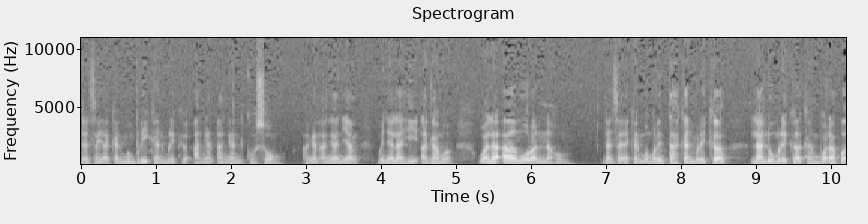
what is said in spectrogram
Dan saya akan memberikan mereka angan-angan kosong. Angan-angan yang menyalahi agama. Wala amurannahum. Dan saya akan memerintahkan mereka. Lalu mereka akan buat apa?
